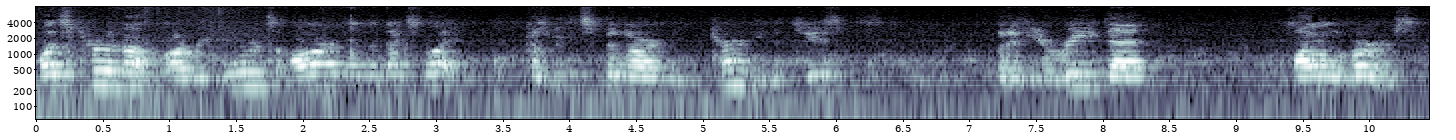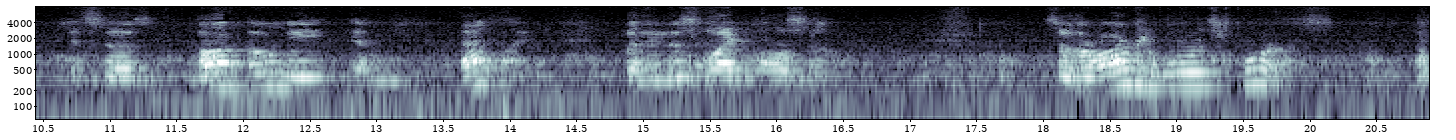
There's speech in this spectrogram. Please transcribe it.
Well, it's true enough. Our rewards are in the next life because we can spend our eternity with Jesus. But if you read that final verse, it says, not only in that life, but in this life also. So there are rewards for us.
